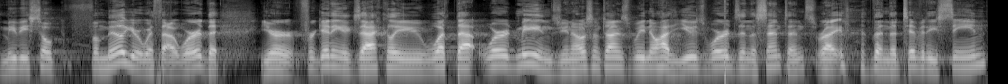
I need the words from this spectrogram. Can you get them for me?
may be so familiar with that word that you're forgetting exactly what that word means. You know, sometimes we know how to use words in the sentence, right? the nativity scene.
